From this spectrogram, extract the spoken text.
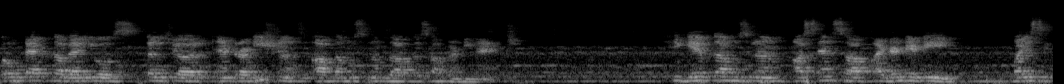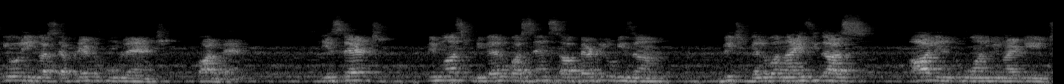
protect the values, culture, and traditions of the Muslims of the subcontinent. He gave the Muslim a sense of identity by securing a separate homeland for them. He said, We must develop a sense of patriotism which galvanizes us all into one united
